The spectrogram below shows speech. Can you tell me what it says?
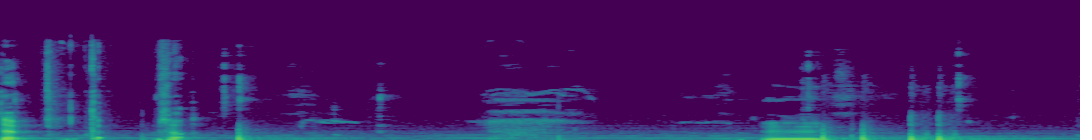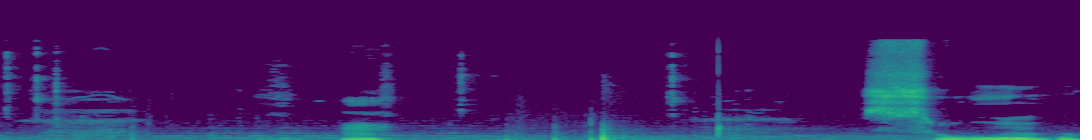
Da, da, so. Äh. Hm. So.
